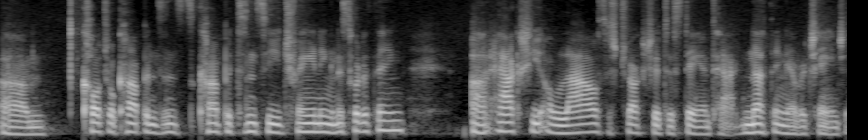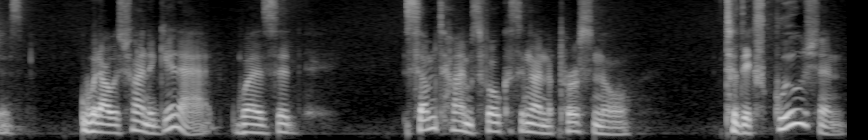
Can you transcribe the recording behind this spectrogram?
um, cultural competence, competency training and this sort of thing uh, actually allows the structure to stay intact. Nothing ever changes. What I was trying to get at was that sometimes focusing on the personal to the exclusion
